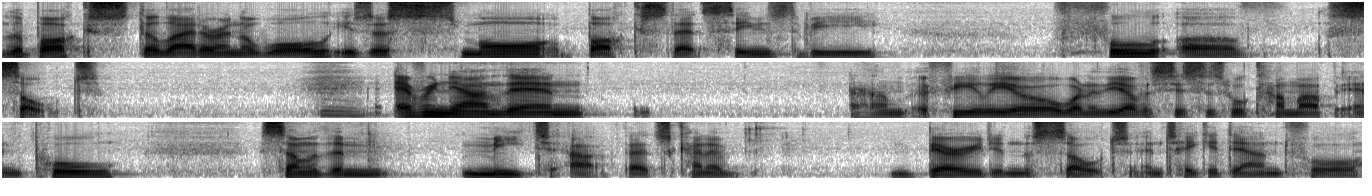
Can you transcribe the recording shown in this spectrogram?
the box, the ladder, and the wall is a small box that seems to be full of salt. Every now and then, um, Ophelia or one of the other sisters will come up and pull some of the m- meat out that's kind of buried in the salt and take it down for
